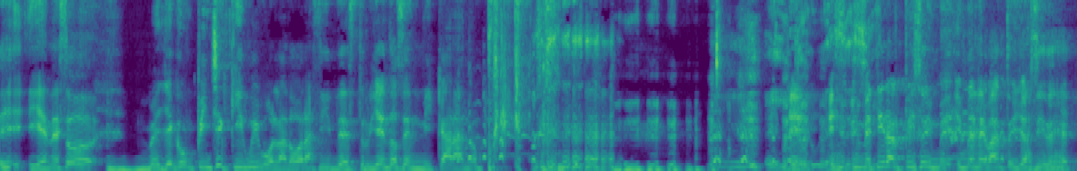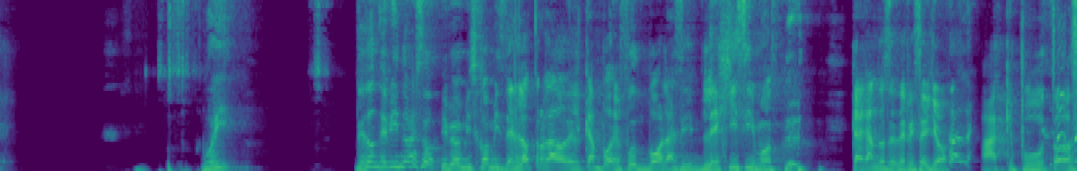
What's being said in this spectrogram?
Y, y en eso me llega un pinche kiwi volador así destruyéndose en mi cara, ¿no? Y, y- y me tira al piso y me, y me levanto y yo así de... Güey, ¿de dónde vino eso? Y veo a mis homies del otro lado del campo de fútbol, así lejísimos, cagándose de risa y yo. Ah, qué putos.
